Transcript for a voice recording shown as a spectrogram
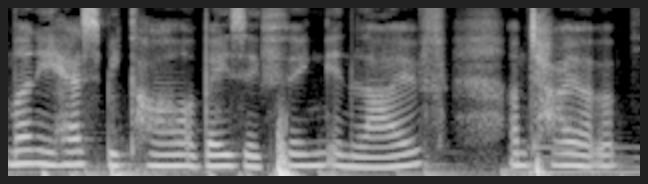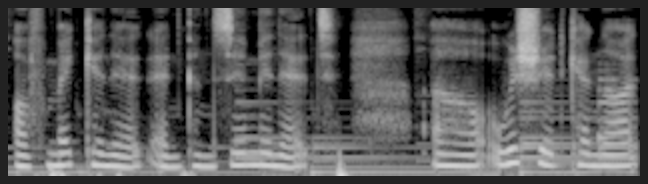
Money has become a basic thing in life. I'm tired of, making it and consuming it. Uh, wish it cannot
